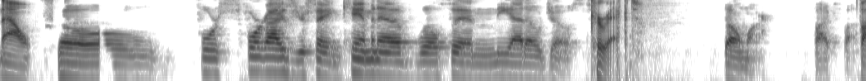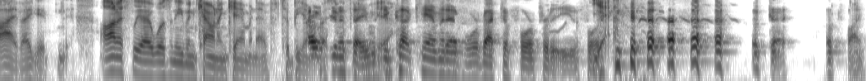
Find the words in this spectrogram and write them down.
Now, So four four guys. You're saying Kamenev, Wilson, Nieto, Jost, correct. Bellemare, five spots. Five. I get. Honestly, I wasn't even counting Kamenev to be honest. I was gonna say we Yeah. can cut Kamenev. We're back to four pretty easily. Yeah. okay, that's fine.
